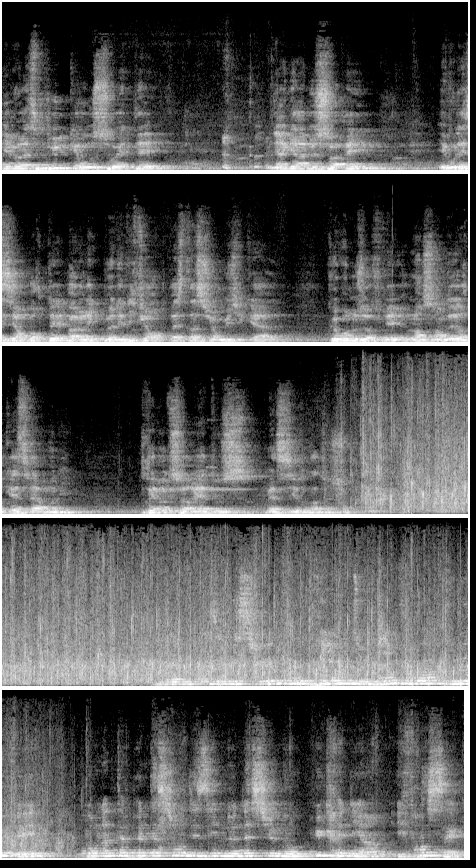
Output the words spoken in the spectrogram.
il ne me reste plus qu'à vous souhaiter une agréable soirée et vous laisser emporter par le rythme des différentes prestations musicales que vont nous offrir l'ensemble des orchestres et harmonies. Très bonne soirée à tous. Merci de votre attention. Mesdames et messieurs, nous vous prions de bien vouloir vous lever pour l'interprétation des hymnes nationaux ukrainiens et français.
